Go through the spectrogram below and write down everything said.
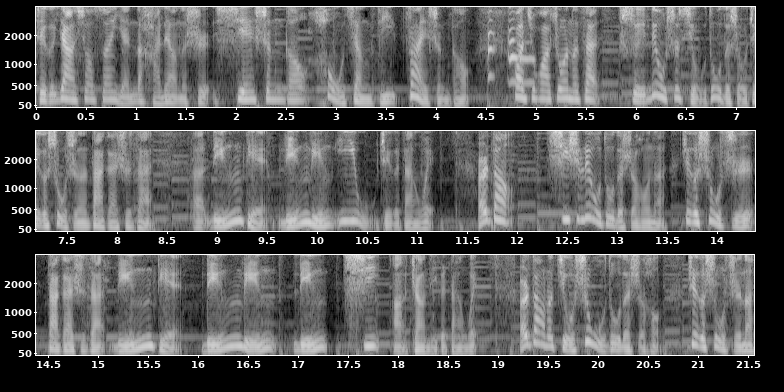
这个亚硝酸盐的含量呢是先升高后降低再升高，换句话说呢，在水六十九度的时候，这个数值呢大概是在呃零点零零一五这个单位，而到七十六度的时候呢，这个数值大概是在零点零零零七啊这样的一个单位，而到了九十五度的时候，这个数值呢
